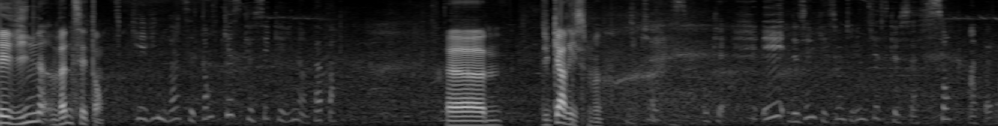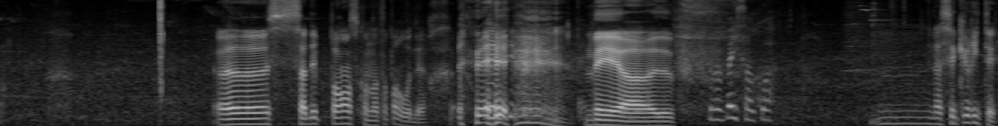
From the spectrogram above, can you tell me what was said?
Kevin, 27 ans. Kevin, 27 ans, qu'est-ce que c'est Kevin, un papa? Euh, du charisme. Du charisme, ok. Et deuxième question, Kevin, qu'est-ce que ça sent un papa? Euh, ça dépend ce qu'on entend par odeur. Mais euh, Ton papa il sent quoi? La sécurité.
